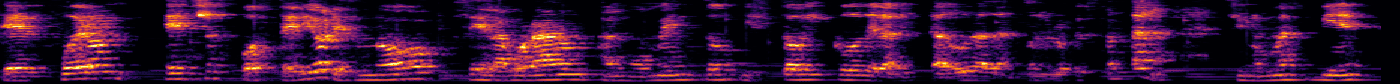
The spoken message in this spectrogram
que fueron hechos posteriores, no se elaboraron al momento histórico de la dictadura de Antonio López Santana, sino más bien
